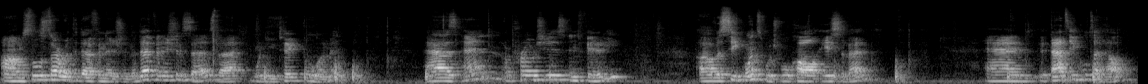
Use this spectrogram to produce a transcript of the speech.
Um, so let's start with the definition. The definition says that when you take the limit as n approaches infinity of a sequence, which we'll call a sub n, and if that's equal to L,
